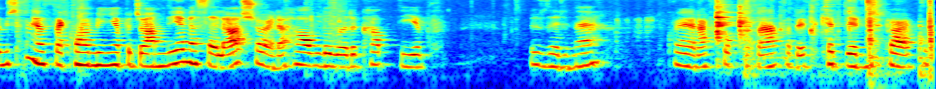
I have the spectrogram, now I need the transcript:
demiştim ya size kombin yapacağım diye. Mesela şöyle havluları katlayıp üzerine koyarak çok güzel tabii etiketlerini çıkartıp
